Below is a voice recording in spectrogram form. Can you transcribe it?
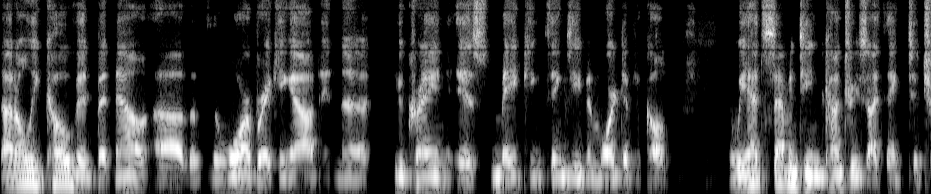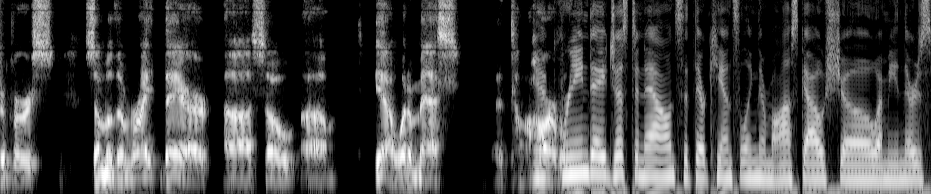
not only COVID, but now uh, the, the war breaking out in the Ukraine is making things even more difficult. We had 17 countries, I think, to traverse. Some of them right there. Uh, so um, yeah, what a mess. It's yeah, Green Day just announced that they're canceling their Moscow show. I mean, there's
